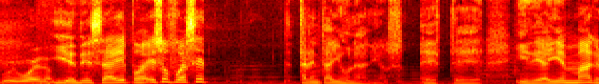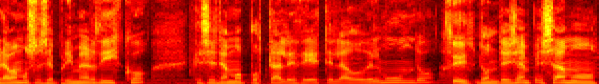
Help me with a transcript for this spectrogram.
Muy bueno. Y en esa época, eso fue hace 31 años. Este, y de ahí en más grabamos ese primer disco que se llamó Postales de este lado del mundo, donde ya empezamos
